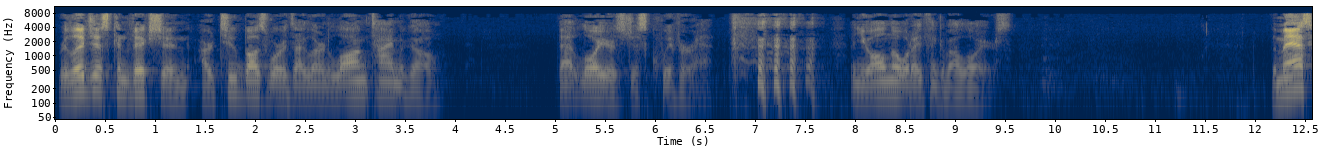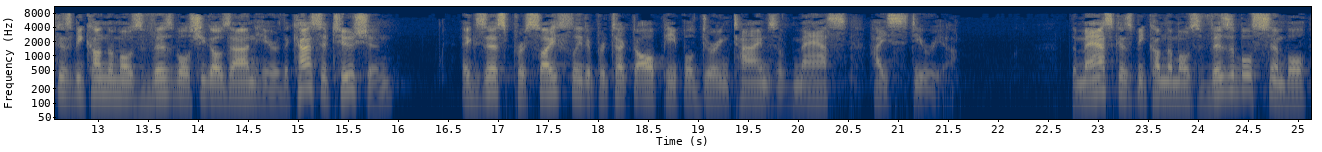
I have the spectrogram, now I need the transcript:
Religious conviction are two buzzwords I learned a long time ago that lawyers just quiver at. and you all know what I think about lawyers. The mask has become the most visible, she goes on here. The Constitution exists precisely to protect all people during times of mass hysteria. The mask has become the most visible symbol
